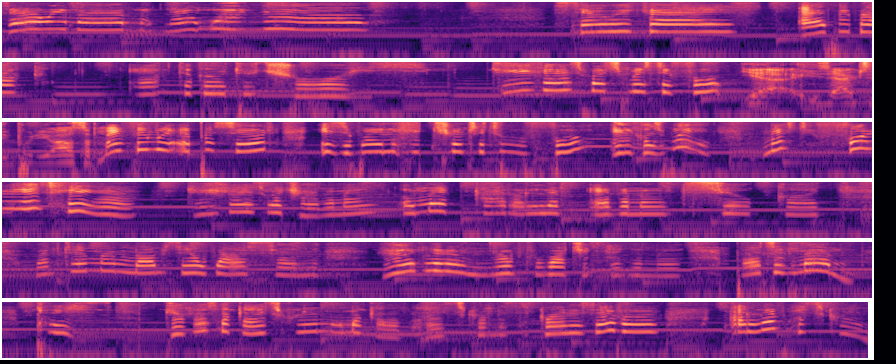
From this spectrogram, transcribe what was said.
Sorry, Mom, not right now. Sorry, guys. I'll be back. I have to go do chores. Do you guys watch Mr. Fruit? Yeah, he's actually pretty awesome. My favorite episode is when he turns into a fruit and he goes, Wait, Mr. Fruit is here. Do you guys watch anime? Oh my god, I love anime. It's so good. One time my mom said, Wow, son, you're a little noob for watching anime. But I was like, Mom, please, do you guys like ice cream? Oh my god, ice cream is the greatest ever. I love ice cream.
